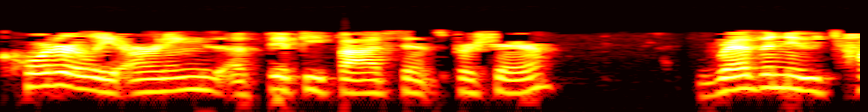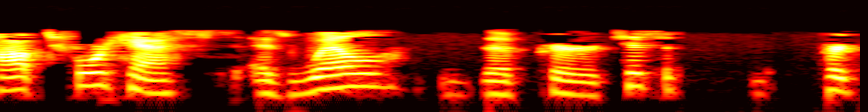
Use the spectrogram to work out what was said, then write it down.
quarterly earnings of 55 cents per share. Revenue topped forecasts as well. The particip- per-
